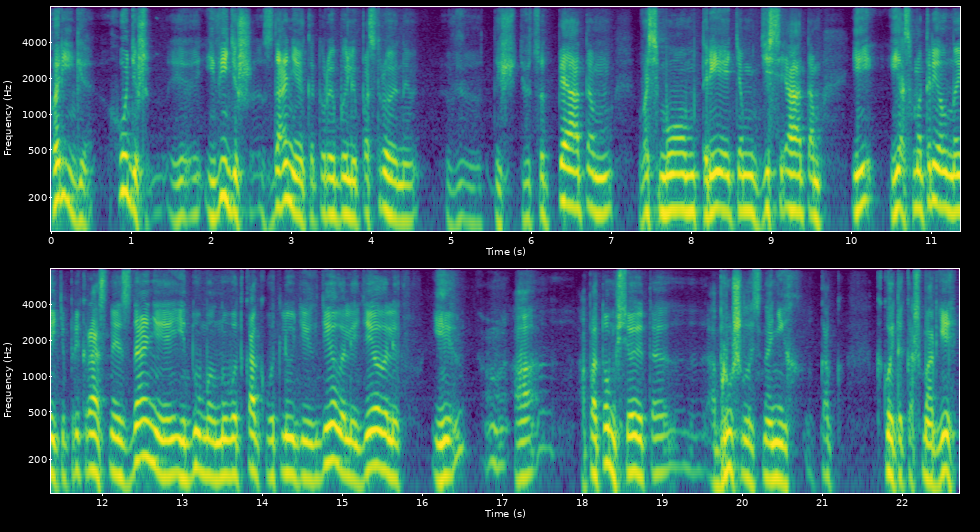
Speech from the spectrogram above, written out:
по Риге ходишь и, и видишь здания, которые были построены в 1905, 8, 3, 10. И я смотрел на эти прекрасные здания и думал, ну вот как вот люди их делали, делали, и, а, а потом все это обрушилось на них, как какой-то кошмар. Есть,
